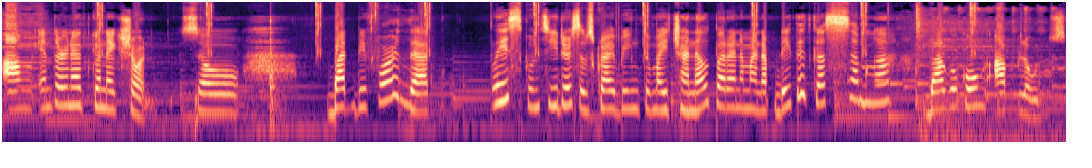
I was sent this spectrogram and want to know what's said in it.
ang internet connection. So, but before that, please consider subscribing to my channel para naman updated ka sa mga bago kong uploads.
